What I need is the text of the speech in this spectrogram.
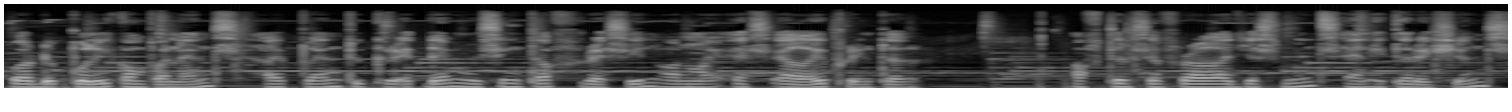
For the pulley components, I plan to create them using tough resin on my SLA printer. After several adjustments and iterations,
